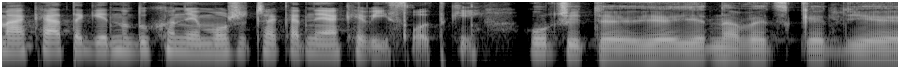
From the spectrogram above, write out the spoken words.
nezamaká, tak jednoducho nemôže čakať nejaké výsledky. Určite je jedna vec, keď je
